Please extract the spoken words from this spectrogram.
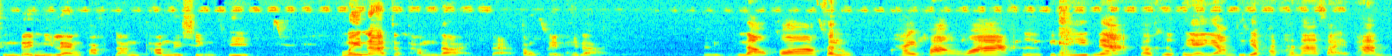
ถึงได้มีแรงผลักดันทำในสิ่งที่ไม่น่าจะทำได้ แต่ต้องเป็นให้ได้ เราก็สรุป ให้ฟังว่าคือพี่อีทเนี่ยก็คือพยายามที่จะพัฒนาสายพันธุ์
